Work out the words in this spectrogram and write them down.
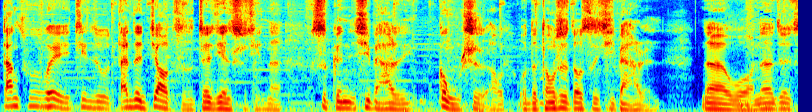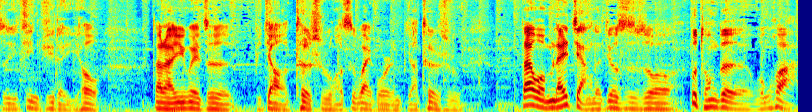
当初会进入担任教职这件事情呢，是跟西班牙人共事啊。我的同事都是西班牙人，那我呢就是一进去了以后，当然因为这比较特殊啊，是外国人比较特殊。但我们来讲的就是说不同的文化。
